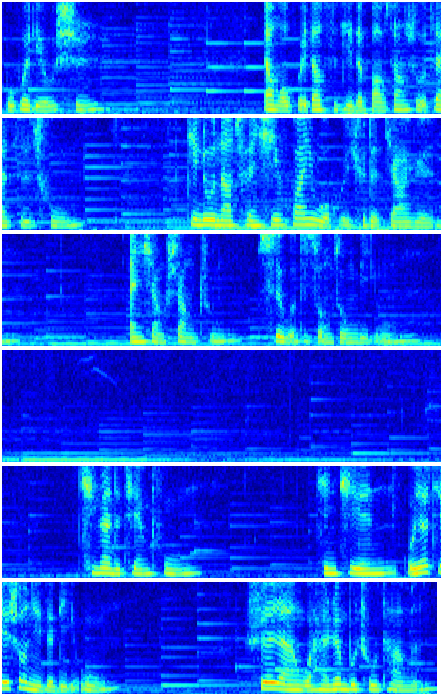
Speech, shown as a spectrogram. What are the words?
不会流失。让我回到自己的宝藏所在之处，进入那诚心欢迎我回去的家园，安享上主赐我的种种礼物。亲爱的天父。今天我要接受你的礼物，虽然我还认不出他们，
